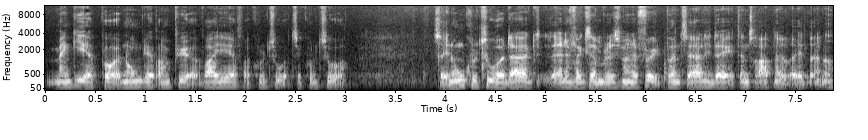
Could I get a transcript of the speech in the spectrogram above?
man giver på, at nogen bliver vampyr, varierer fra kultur til kultur. Så i nogle kulturer, der er det for eksempel, hvis man er født på en særlig dag, den 13. eller et eller andet,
